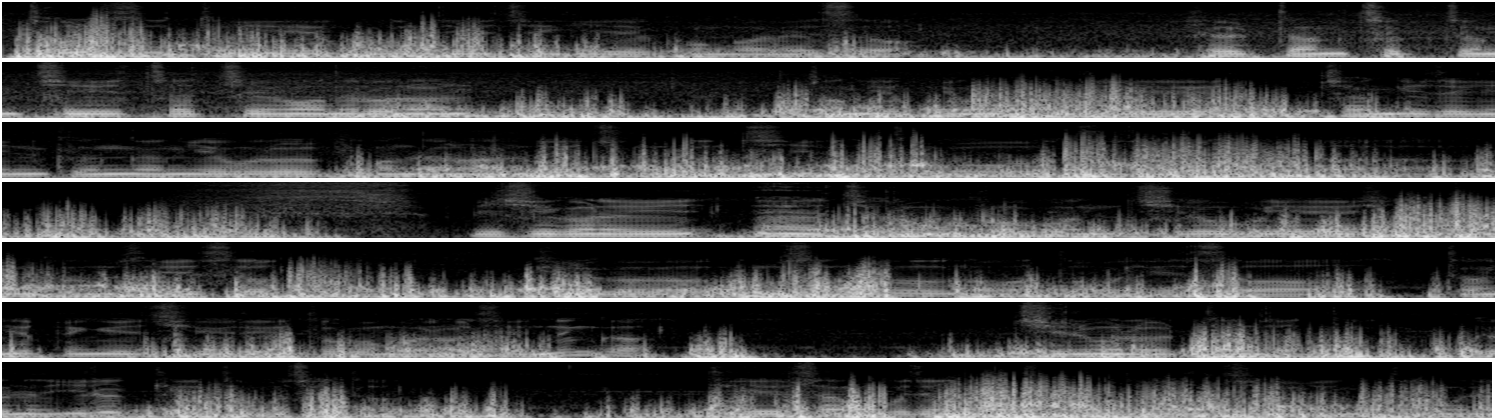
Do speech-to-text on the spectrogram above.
톨스토이의 문제 제기에 공감해서 혈당 측정치 자체만으로는 당뇨병 환자의 장기적인 건강 여부를 판단하는 데 충분치 않다고 지적합니다. 미시건의 제롬 코건 치료 후에 혈당 검사에서 결과가 음성으로 나왔다고 해서 당뇨병이 치유되었다고 말할 수 있는가? 질문을 던졌다. 그는 이렇게 덧붙였다. 대상부전 질병 때문에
